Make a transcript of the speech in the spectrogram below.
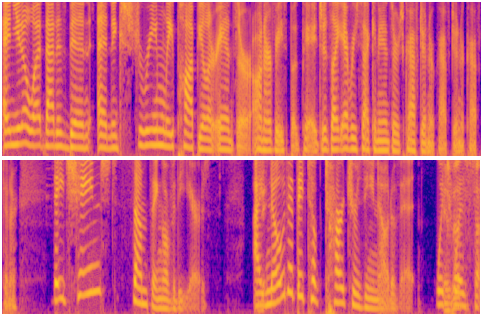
And you know what? That has been an extremely popular answer on our Facebook page. It's like every second answer is Kraft Dinner, Kraft Dinner, Kraft Dinner. They changed something over the years. I know that they took tartrazine out of it, which Is was stu-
